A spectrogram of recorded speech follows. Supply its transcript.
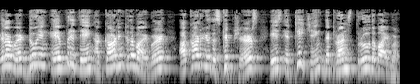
Beloved, doing everything according to the Bible, according to the scriptures, is a teaching that runs through the Bible.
